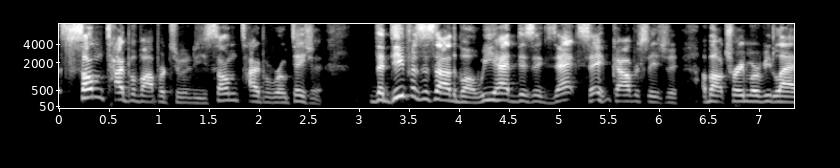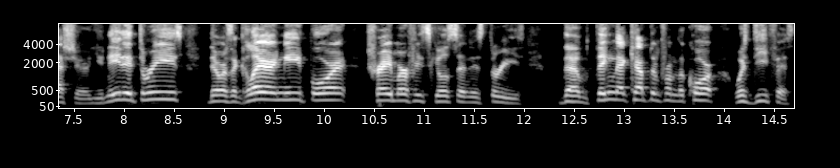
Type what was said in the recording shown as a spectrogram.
some type of opportunity, some type of rotation. The defensive side of the ball, we had this exact same conversation about Trey Murphy last year. You needed threes, there was a glaring need for it. Trey Murphy's skill set is threes. The thing that kept him from the court was defense.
